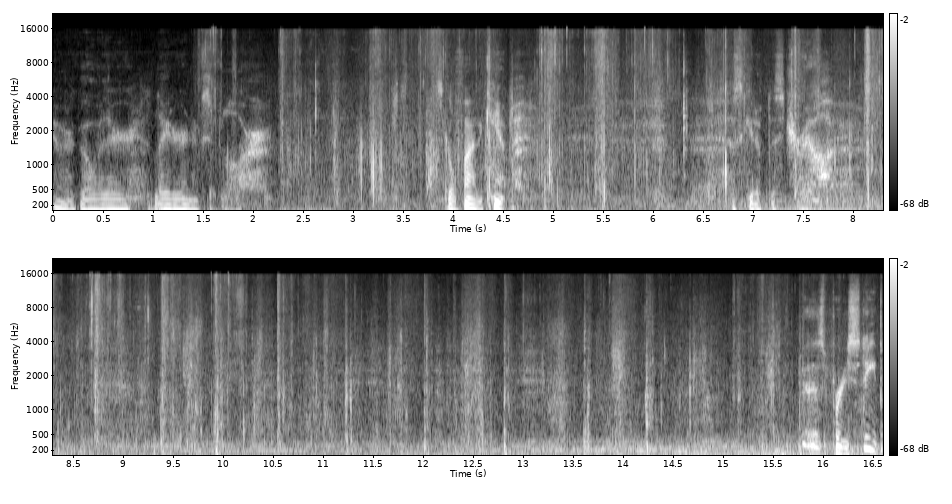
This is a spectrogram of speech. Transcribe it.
And we'll go over there later and explore. Let's go find a camp Let's get up this trail. It's pretty steep.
